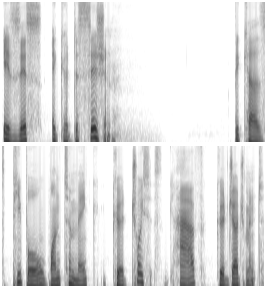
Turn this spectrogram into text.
is this a good decision? Because people want to make good choices, have good judgment.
